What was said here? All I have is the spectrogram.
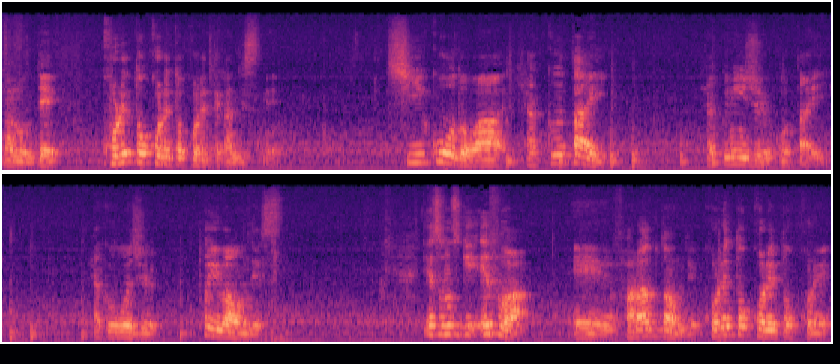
なので、これとこれとこれって感じですね。C コードは100対125対150という和音です。で、その次 F は、えファラードなので、これとこれとこれ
